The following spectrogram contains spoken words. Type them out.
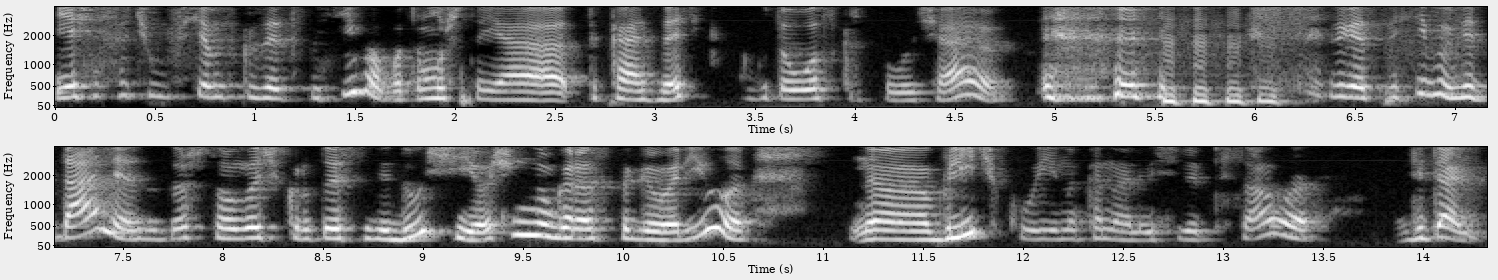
Я сейчас хочу всем сказать спасибо, потому что я такая, знаете, как будто Оскар получаю. Такая, спасибо Виталию за то, что он очень крутой соведущий. Я очень много раз это говорила а, в личку и на канале у себя писала. Виталь,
